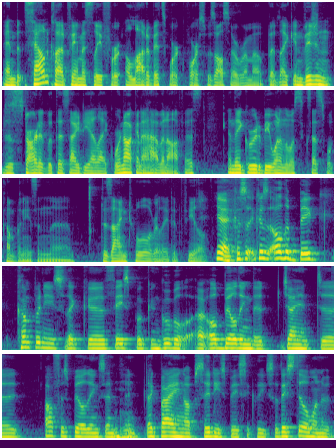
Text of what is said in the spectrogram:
and SoundCloud famously for a lot of its workforce was also remote. But like InVision just started with this idea like we're not going to have an office, and they grew to be one of the most successful companies in the design tool related field. Yeah, because all the big companies like uh, Facebook and Google are all building the giant uh, office buildings and, Mhm. and like buying up cities basically. So they still want to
